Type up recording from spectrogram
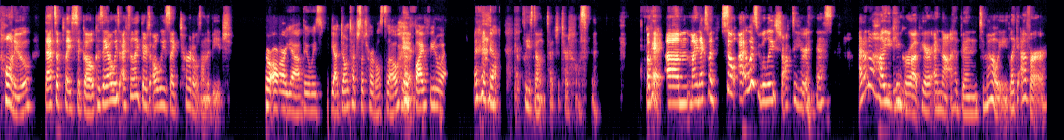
Honu, that's a place to go because they always, I feel like there's always like turtles on the beach. There are, yeah. They always, yeah. Don't touch the turtles though. Yeah. Five feet away. yeah. Please don't touch the turtles. okay. Um, my next one. So I was really shocked to hear this. I don't know how you can mm. grow up here and not have been to Maui, like ever.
